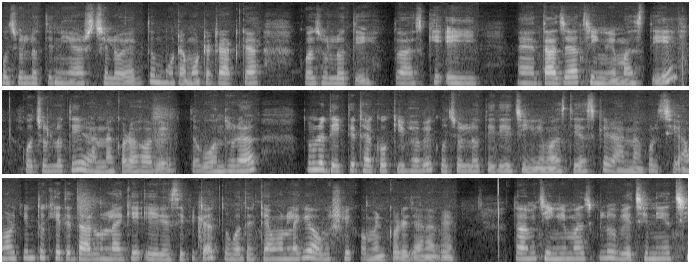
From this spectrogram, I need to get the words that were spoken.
কচুরলতি নিয়ে আসছিল একদম মোটা মোটা টাটকা কচুরলতি তো আজকে এই তাজা চিংড়ি মাছ দিয়ে কচুরলতি রান্না করা হবে। তো বন্ধুরা, তোমরা দেখতে থাকো কীভাবে কচুরলতি দিয়ে চিংড়ি মাছ দিয়ে আজকে রান্না করছি। আমার কিন্তু খেতে দারুণ লাগে এই রেসিপিটা তোমাদের কেমন লাগে অবশ্যই কমেন্ট করে জানাবে। তো আমি চিংড়ি মাছগুলো বেছে নিয়েছি।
